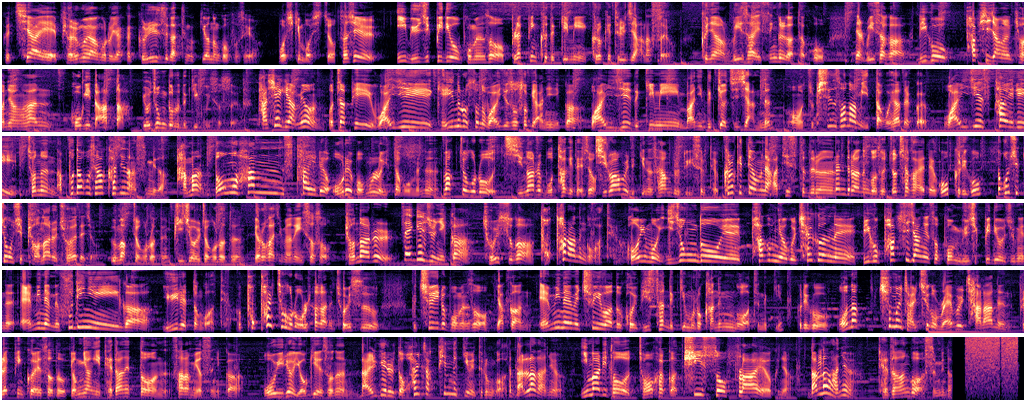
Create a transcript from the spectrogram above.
그 치아에 별 모양으로 약간 그릴즈 같은 거 끼워놓은 거 보세요. 멋있긴 멋있죠. 사실 이 뮤직비디오 보면서 블랙핑크 느낌이 그렇게 들지 않았어요. 그냥 리사의 싱글 같았고 그냥 리사가 미국 팝 시장을 겨냥한 곡이 나왔다. 요 정도로 느끼고 있었어요. 다시 얘기하면 어차피 YG 개인으로서는 YG 소속이 아니니까 YG의 느낌이 많이 느껴지지 않는 어, 좀 신선함이 있다고 해야 될까요? YG의 스타일이 저는 나쁘다고 생각하지는 않습니다. 다만 너무 한 스타일에 오래 머물러 있다 보면은 음악적으로 진화를 못하게 되죠. 지루함을 느끼는 사람들도 있을 테고 그렇기 때문에 아티스트들은 트렌드라는 것을 쫓 아가야 되고 그리고 조금씩 조금씩 변화를 줘야 되죠. 음악적으로든 비주얼적으로든 여러 가지 면에 있어서 변화를 세게 주니까 조회수가 폭발하는 것 같아요. 거의 뭐 이 정도의 파급력을 최근에 미국 팝 시장에서 본 뮤직비디오 중에는 에미넴의 후디니가 유일했던 것 같아요. 그 폭발적으로 올라가는 조회수 그 추이를 보면서 약간 에미넴의 추이와도 거의 비슷한 느낌으로 가는 것 같은 느낌? 그리고 워낙 춤을 잘 추고 랩을 잘하는 블랙핑크에서도 역량이 대단했던 사람이었으니까 오히려 여기에서는 날개를 더 활짝 핀 느낌이 드는 것 같아요. 날라다녀요. 이 말이 더 정확할 것 같아요. She's so fly예요. 그냥 날라다녀요. 대단한 것 같습니다.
